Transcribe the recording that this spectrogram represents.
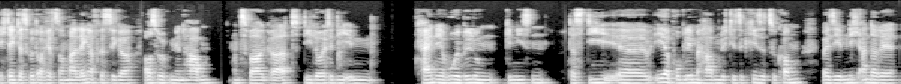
ich denke, das wird auch jetzt nochmal längerfristiger Auswirkungen haben. Und zwar gerade die Leute, die eben keine hohe Bildung genießen, dass die äh, eher Probleme haben, durch diese Krise zu kommen, weil sie eben nicht andere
